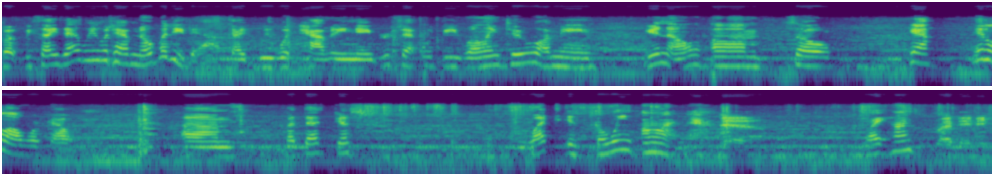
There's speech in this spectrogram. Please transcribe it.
But besides that, we would have nobody to ask. I, we wouldn't have any neighbors that would be willing to. I mean, you know, um, so yeah, it'll all work out. Um, but that's just what is going on, Yeah. right, hon? Right, baby.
